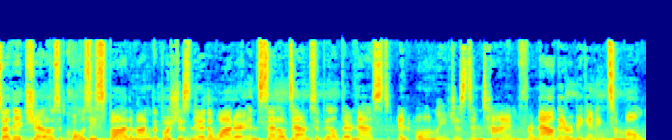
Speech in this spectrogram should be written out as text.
So they chose a cozy spot among the bushes near the water and settled down to build their nest, and only just in time, for now they were beginning to molt.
